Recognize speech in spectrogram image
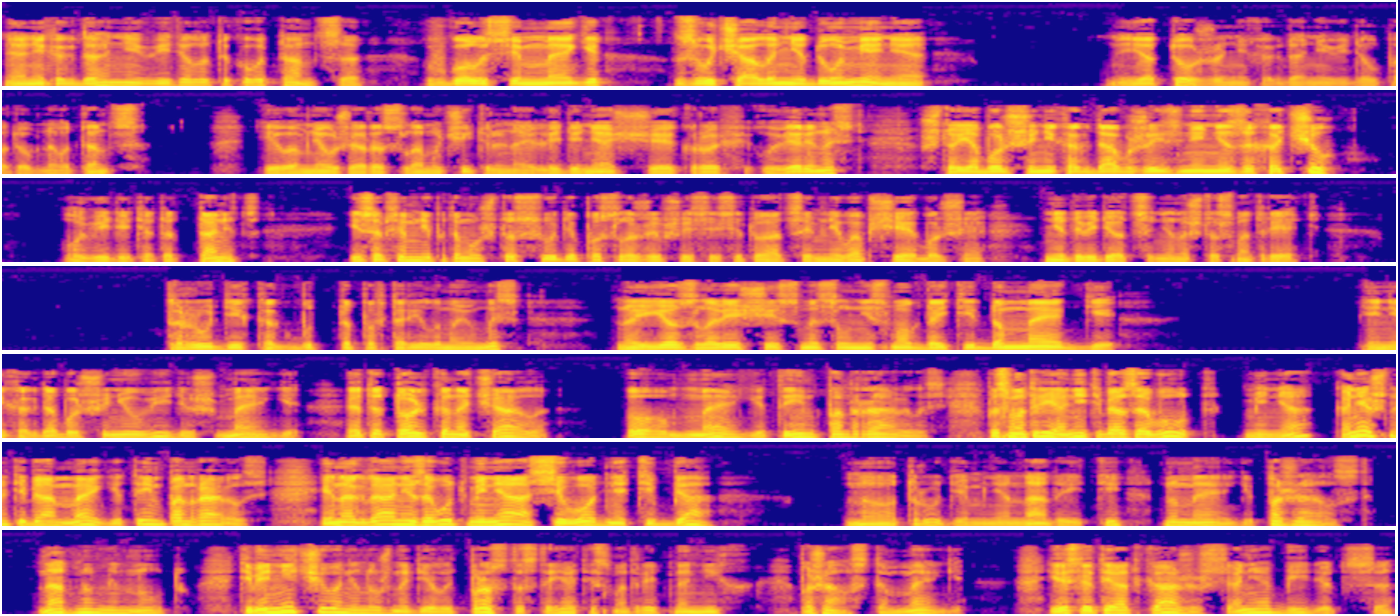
Я никогда не видела такого танца. В голосе Мэгги звучало недоумение. Я тоже никогда не видел подобного танца. И во мне уже росла мучительная, леденящая кровь уверенность, что я больше никогда в жизни не захочу увидеть этот танец, и совсем не потому, что, судя по сложившейся ситуации, мне вообще больше не доведется ни на что смотреть. Труди как будто повторила мою мысль, но ее зловещий смысл не смог дойти до Мэгги. И никогда больше не увидишь Мэгги. Это только начало. О, Мэгги, ты им понравилась. Посмотри, они тебя зовут. Меня? Конечно, тебя, Мэгги, ты им понравилась. Иногда они зовут меня, а сегодня тебя. Но, Труди, мне надо идти. Ну, Мэгги, пожалуйста, на одну минуту. Тебе ничего не нужно делать, просто стоять и смотреть на них. Пожалуйста, Мэгги, если ты откажешься, они обидятся.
